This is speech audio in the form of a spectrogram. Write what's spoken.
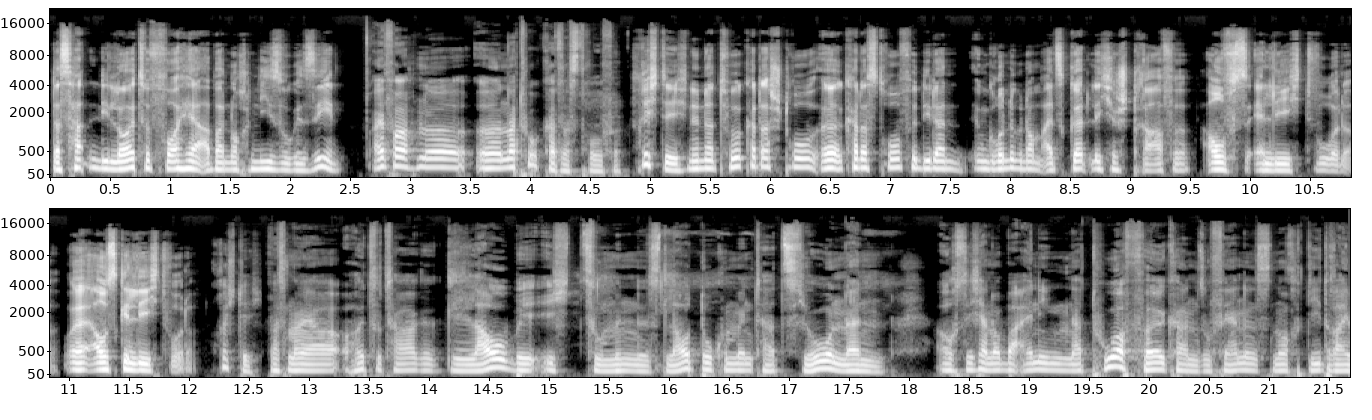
Das hatten die Leute vorher aber noch nie so gesehen. Einfach eine äh, Naturkatastrophe. Richtig, eine Naturkatastrophe, äh, Katastrophe, die dann im Grunde genommen als göttliche Strafe auserlegt wurde, äh, ausgelegt wurde. Richtig. Was man ja heutzutage, glaube ich zumindest, laut Dokumentationen auch sicher noch bei einigen Naturvölkern, sofern es noch die drei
